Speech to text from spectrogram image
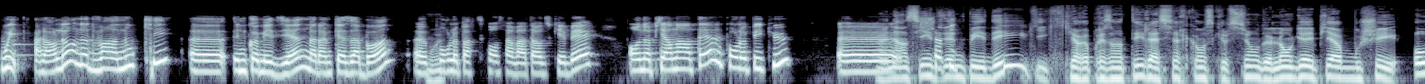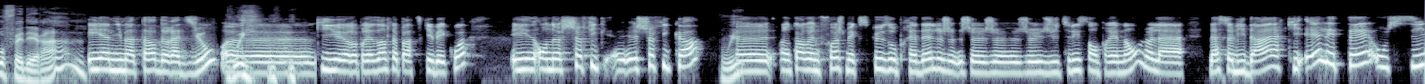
Oui. Alors là, on a devant nous qui? Euh, une comédienne, Madame Casabonne, euh, Oui. pour le Parti conservateur du Québec. On a Pierre Nantel pour le PQ. Euh, un ancien du NPD qui, qui a représenté la circonscription de Longueuil-Pierre-Boucher au fédéral. et animateur de radio Oui. euh, qui représente le Parti québécois. Et on a Shafika. Oui. Euh, encore une fois, je m'excuse auprès d'elle. je- je- je- je- J'utilise son prénom, là, la, la solidaire, qui elle était aussi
